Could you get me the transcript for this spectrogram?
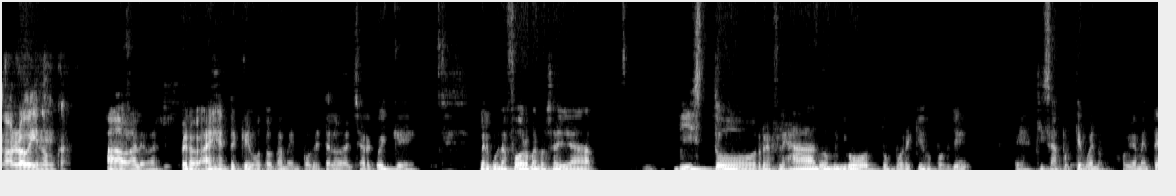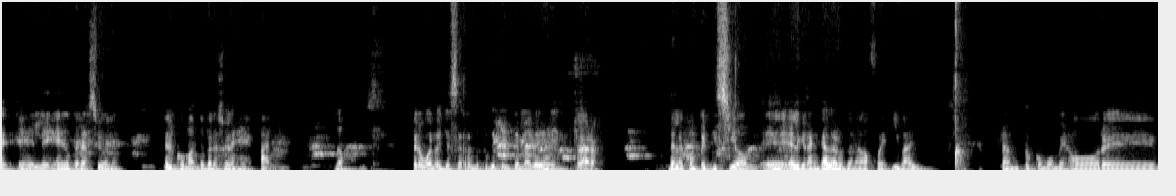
no, lo vi nunca. Ah, vale, vale. Pero hay gente que votó también por este lado del charco y que de alguna forma no se haya visto reflejado mi voto por X o por Y. Eh, quizás porque, bueno, obviamente el eje de operaciones, el comando de operaciones es España, ¿no? Pero bueno, ya cerrando un poquito el tema de, claro. de la competición, eh, el gran galardonado fue Ibai, tanto como mejor, eh,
